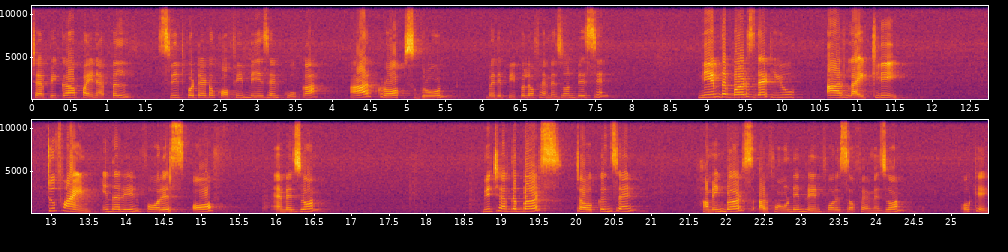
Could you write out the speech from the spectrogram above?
Tapioca, pineapple, sweet potato, coffee, maize and coca are crops grown by the people of Amazon basin. Name the birds that you are likely to find in the rainforests of Amazon. Which are the birds? Toucans and hummingbirds are found in rainforests of Amazon. Okay.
